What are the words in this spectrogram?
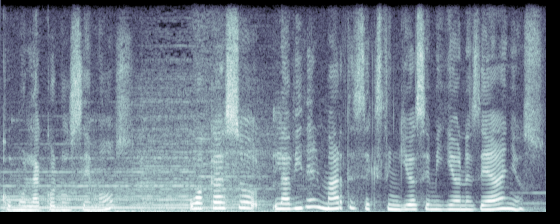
como la conocemos? ¿O acaso la vida en Marte se extinguió hace millones de años?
